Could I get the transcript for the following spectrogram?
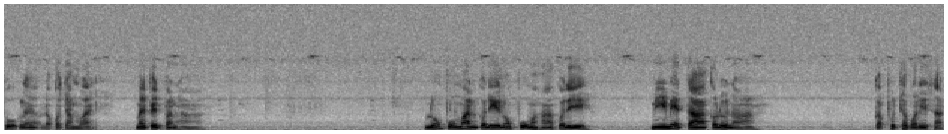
ถูกแล้วเราก็จำไว้ ไม่เป็นปัญหา หลวงปู่มั่นก็ดี หลวงปู่มหาก็ดี มีเมตตากรุณา กับพุทธบริษัท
